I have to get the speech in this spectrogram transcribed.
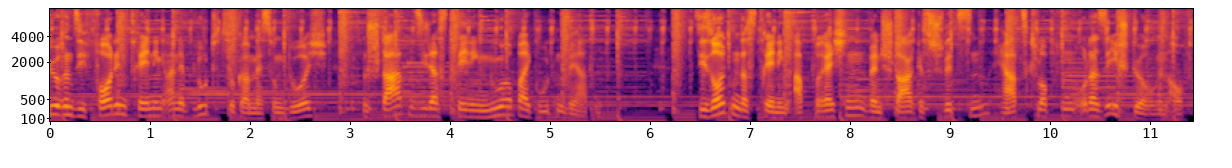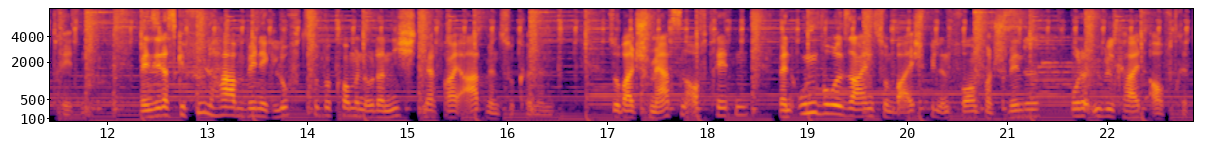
Führen Sie vor dem Training eine Blutzuckermessung durch und starten Sie das Training nur bei guten Werten. Sie sollten das Training abbrechen, wenn starkes Schwitzen, Herzklopfen oder Sehstörungen auftreten. Wenn Sie das Gefühl haben, wenig Luft zu bekommen oder nicht mehr frei atmen zu können. Sobald Schmerzen auftreten, wenn Unwohlsein zum Beispiel in Form von Schwindel oder Übelkeit auftritt.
